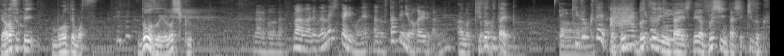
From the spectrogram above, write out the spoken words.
やらせてもらってます。どうぞよろしく。なるほどな。まあまあでも七光もねあの二手に分かれるからね。あの貴族タイプ。え貴族タイプ？あ物理に対ししていや武士に対して貴族。て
